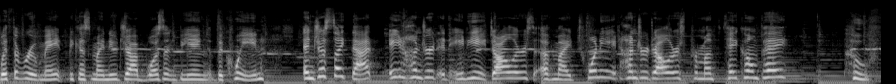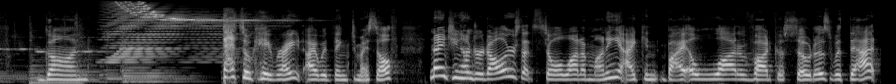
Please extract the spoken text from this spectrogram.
with a roommate because my new job wasn't being the queen. And just like that, $888 of my $2,800 per month take home pay, poof, gone. That's okay, right? I would think to myself. $1,900, that's still a lot of money. I can buy a lot of vodka sodas with that.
